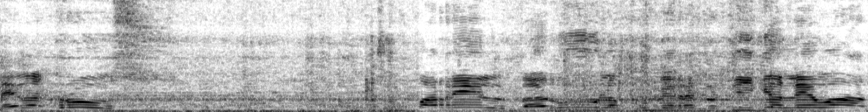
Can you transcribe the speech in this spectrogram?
Lewat terus. Rel, baru lampu merah ketiga lewat.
